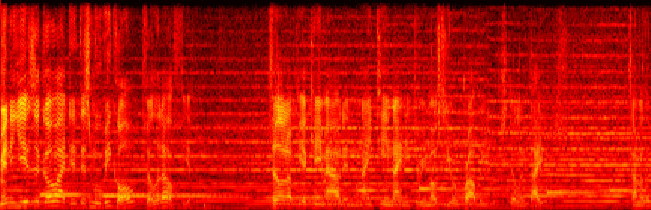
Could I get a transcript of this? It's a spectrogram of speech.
Many years ago, I did this movie called Philadelphia. Philadelphia came out in 1993. Most of you were probably still in diapers. Some of the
